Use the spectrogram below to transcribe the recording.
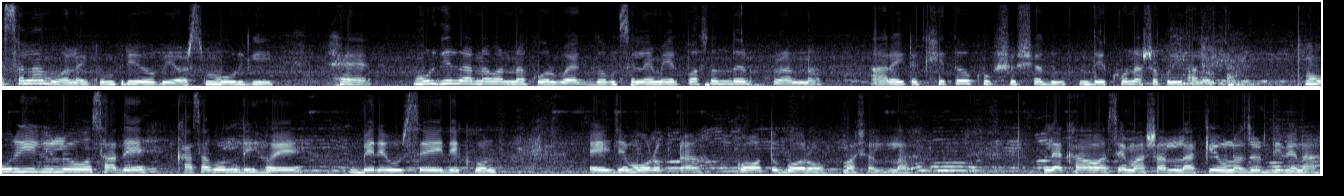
আসসালামু আলাইকুম, প্রিয় বিয়ার্স মুরগি। হ্যাঁ মুরগির রান্না বান্না করব একদম ছেলেমেয়ের পছন্দের রান্না। আর এইটা খেতেও খুব সুস্বাদু। দেখুন, আশা করি ভালো। মুরগিগুলো ছাদে খাঁচাবন্দি হয়ে বেড়ে উঠছে, এই দেখুন। এই যে মোরগটা কত বড় মাসাল্লাহ লেখাও আছে মাসাল্লাহ কেউ নজর দিবে না।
